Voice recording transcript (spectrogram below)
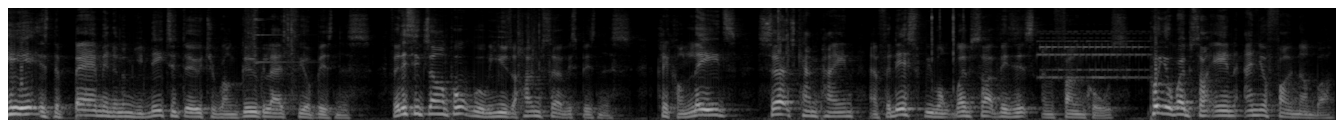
Here is the bare minimum you need to do to run Google Ads for your business. For this example, we'll use a home service business. Click on leads, search campaign, and for this, we want website visits and phone calls. Put your website in and your phone number.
